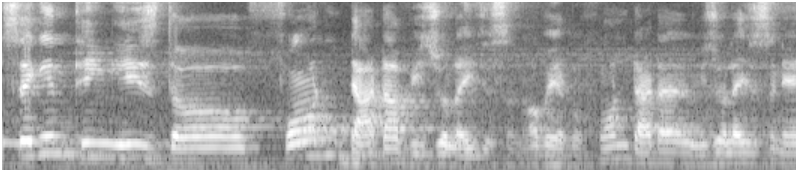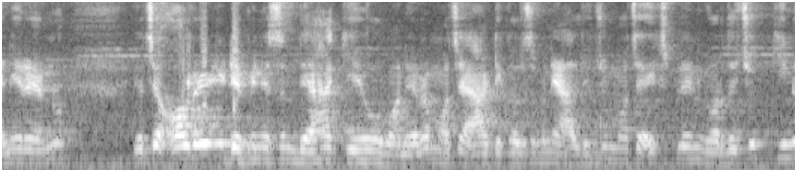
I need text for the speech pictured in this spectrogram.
second thing is the fund data visualisation अब हेर्नु फन्ड डाटा भिजुअलाइजेसन यहाँनिर हेर्नु यो चाहिँ अलरेडी डेफिनेसन देखा के हो भनेर म चाहिँ आर्टिकल्स पनि हालिदिन्छु। म चाहिँ एक्सप्लेन गर्दैछु किन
